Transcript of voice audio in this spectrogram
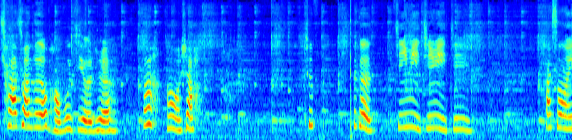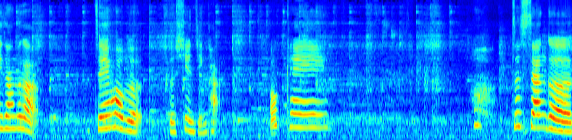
插穿这个跑步机，我觉得啊，好好笑。就这个机密机密机密，他送了一张这个最后的的陷阱卡，OK。啊，这三个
